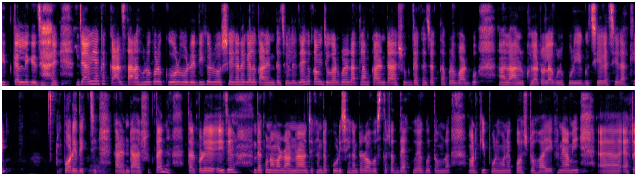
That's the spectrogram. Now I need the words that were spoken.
ধিৎকার লেগে যায় যে আমি একটা কাজ তাড়াহুড়ো করে করব রেডি করব সেখানে গেল কারেন্টটা চলে। যাই হোক আমি জোগাড় করে রাখলাম। কারেন্টটা আসুক, দেখা যাক, তারপরে বাড়বো। আর খোলা টোলাগুলো পুড়িয়ে গুছিয়ে গেছে, রাখি। পরে দেখছি। কারেন্টটা আসুক, তাই না? তারপরে এই যে দেখুন আমার রান্না যেখানটা করি সেখানটার অবস্থাটা দেখো একবার তোমরা। আমার কি পরিমাণে কষ্ট হয়। এখানে আমি একটা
